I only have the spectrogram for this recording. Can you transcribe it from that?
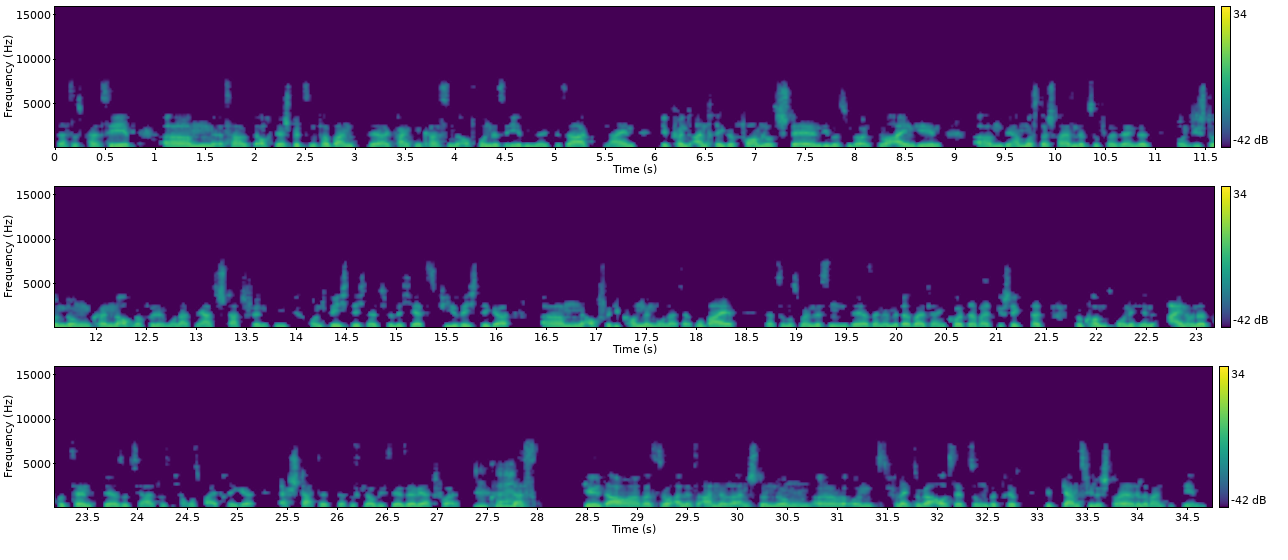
das ist passé. Ähm, es hat auch der Spitzenverband der Krankenkassen auf Bundesebene gesagt, nein, ihr könnt Anträge formlos stellen, die müssen bei uns nur eingehen. Ähm, wir haben Musterschreiben dazu versendet und die Stundungen können auch noch für den Monat März stattfinden. Und wichtig natürlich jetzt, viel wichtiger, ähm, auch für die kommenden Monate. Wobei, dazu muss man wissen, wer seine Mitarbeiter in Kurzarbeit geschickt hat, bekommt ohnehin 100 Prozent der Sozialversicherungsbeiträge erstattet. Das ist, glaube ich, sehr, sehr wertvoll. Okay. Das Gilt aber, was so alles andere an Stundungen äh, und vielleicht sogar Aussetzungen betrifft, es gibt ganz viele steuerrelevante Themen.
